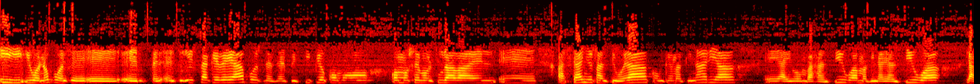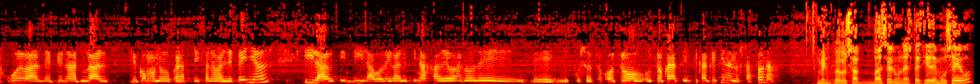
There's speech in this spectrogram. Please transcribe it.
Y, bueno, pues eh, eh, el, turista que vea, pues desde el principio cómo, cómo se volturaba el, eh, hace años, la antigüedad, con qué maquinaria, hay bombas antiguas, maquinaria antigua, las cuevas de piedra natural que como no caracterizan a Valdepeñas y la, y la bodega de tinaja de barro de, pues otro, otro, otra característica que tiene nuestra zona. O sea, va a ser una especie de museo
